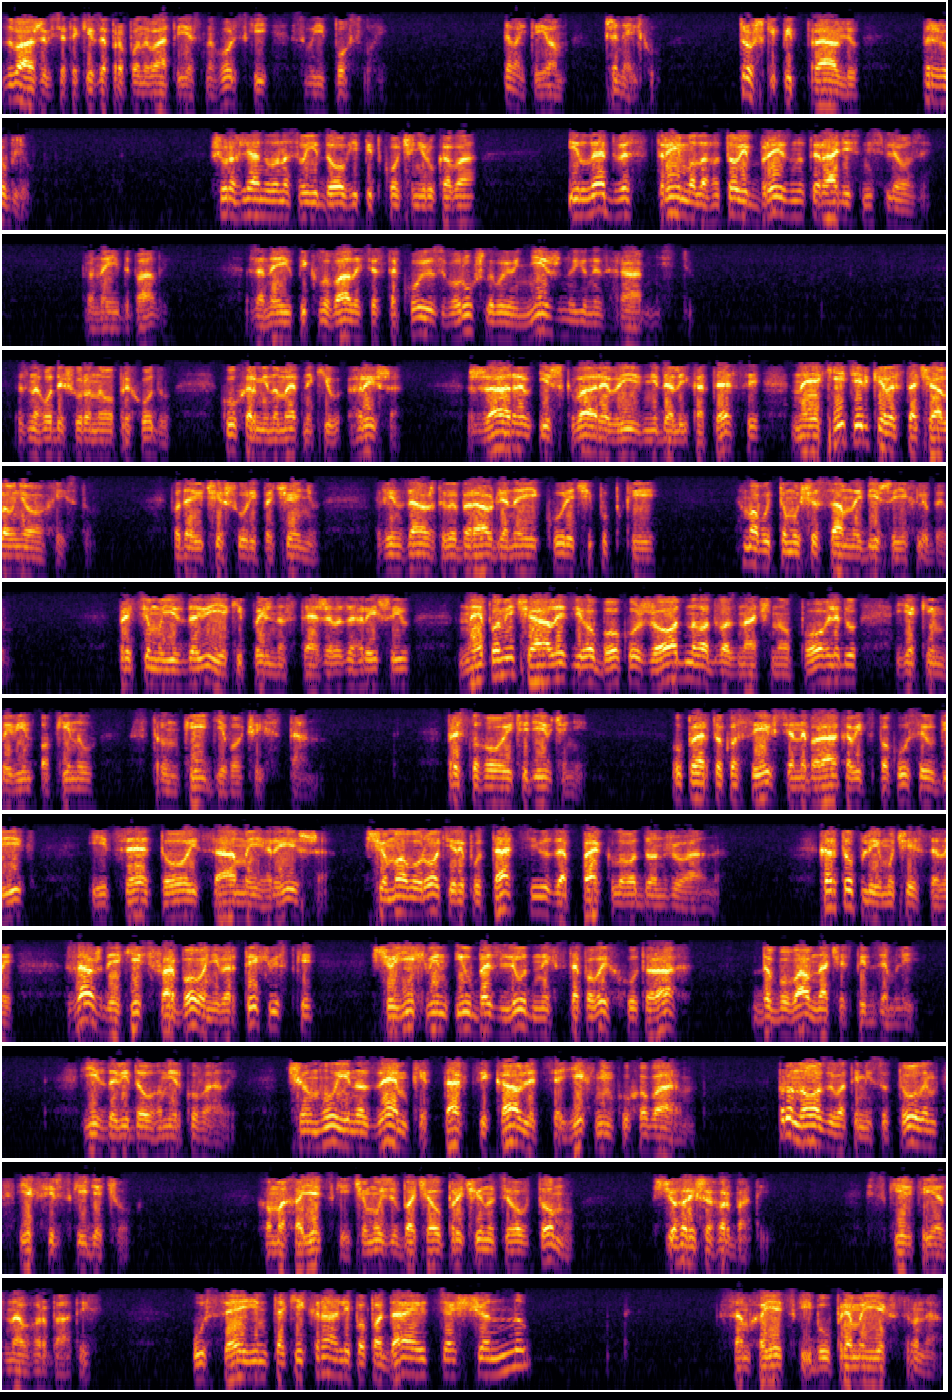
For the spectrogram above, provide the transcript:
зважився таки запропонувати Ясногорській свої послуги. Давайте я вам шинельку. Трошки підправлю, перероблю. Шура глянула на свої довгі підкочені рукава і ледве стримала, готові бризнути радісні сльози. Про неї дбали за нею піклувалися з такою зворушливою ніжною незграбністю. З нагоди шураного приходу кухар мінометників Гриша жарив і шкварив різні делікатеси, на які тільки вистачало в нього хисту. Подаючи шурі печеню, він завжди вибирав для неї курячі пупки, мабуть, тому що сам найбільше їх любив. При цьому їздові, які пильно стежили за Гришею, не помічали з його боку жодного двозначного погляду, яким би він окинув стрункий дівочий стан. Прислуговуючи дівчині, уперто косився небарака від спокуси в бік, і це той самий Гриша, що мав у роті репутацію запеклого Дон Жуана. Картоплю йому чистили завжди якісь фарбовані вертихвістки, що їх він і в безлюдних степових хуторах добував, наче з-під землі. Їздові довго міркували. Чому іноземки так цікавляться їхнім куховаром, пронозуватим і сутулим, як сільський дячок? Хомахаєцький чомусь вбачав причину цього в тому, що Гриша Горбатий. Скільки я знав горбатих, Усе їм такі кралі попадаються, що ну. Сам Хаєцький був прямий, як струна.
